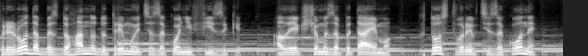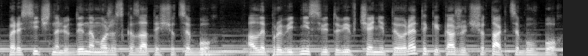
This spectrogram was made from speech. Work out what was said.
Природа бездоганно дотримується законів фізики. Але якщо ми запитаємо, хто створив ці закони, пересічна людина може сказати, що це Бог. Але провідні світові вчені теоретики кажуть, що так, це був Бог.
